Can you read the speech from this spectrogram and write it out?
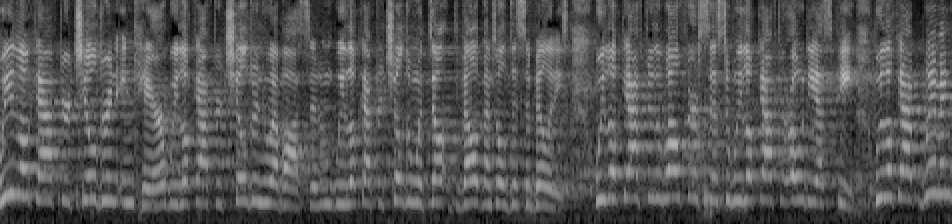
We look after children in care. We look after children who have autism. We look after children with de developmental disabilities. We look after the welfare system. We look after ODSP. We look at women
